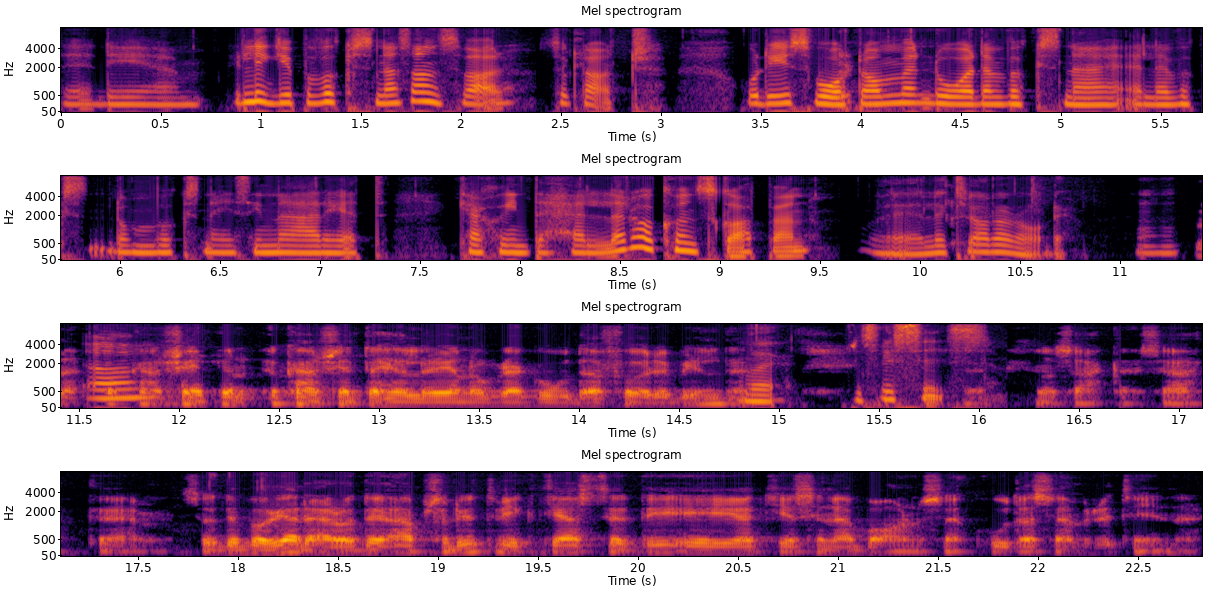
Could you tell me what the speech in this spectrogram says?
Det, det, det ligger på vuxnas ansvar såklart. Och det är svårt om då den vuxna eller vux, de vuxna i sin närhet kanske inte heller har kunskapen. Eller klarar av det. Mm. Och Ja. kanske, inte, kanske inte heller är några goda förebilder. Nej. Precis. Som sagt. Så, att, eh, så det börjar där och det absolut viktigaste det är ju att ge sina barn goda sömnrutiner.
